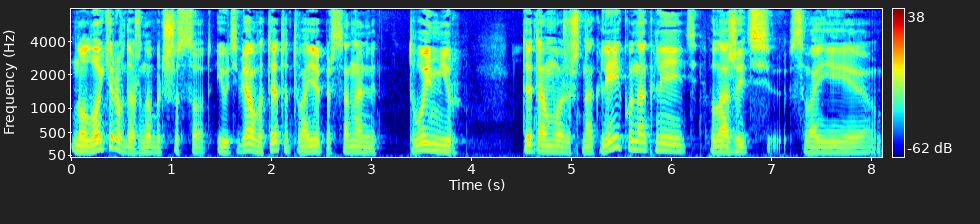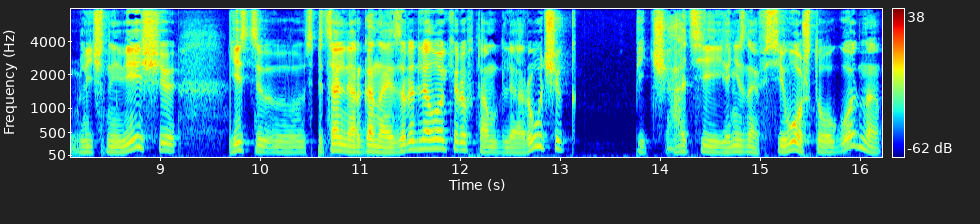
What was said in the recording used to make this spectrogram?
Но локеров должно быть 600. И у тебя вот это твое персональное, твой мир. Ты там можешь наклейку наклеить, положить свои личные вещи. Есть э, специальные органайзеры для локеров, там для ручек, печати, я не знаю, всего что угодно.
